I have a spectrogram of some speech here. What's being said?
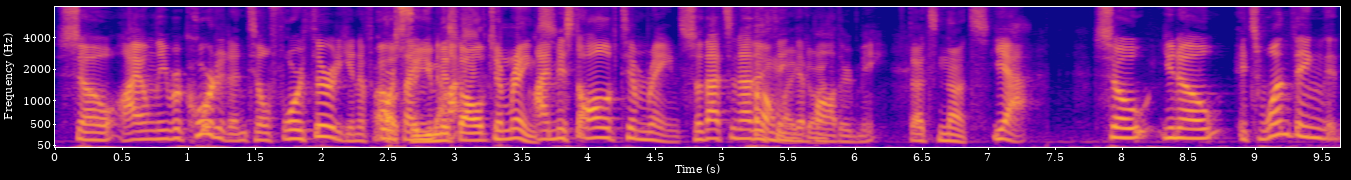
so I only recorded until 4:30. And of oh, course, Oh, so I, you missed I- all of Tim Raines. I missed all of Tim Raines, so that's another Oh thing that God. bothered me. That's nuts. Yeah. So, you know, it's one thing that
